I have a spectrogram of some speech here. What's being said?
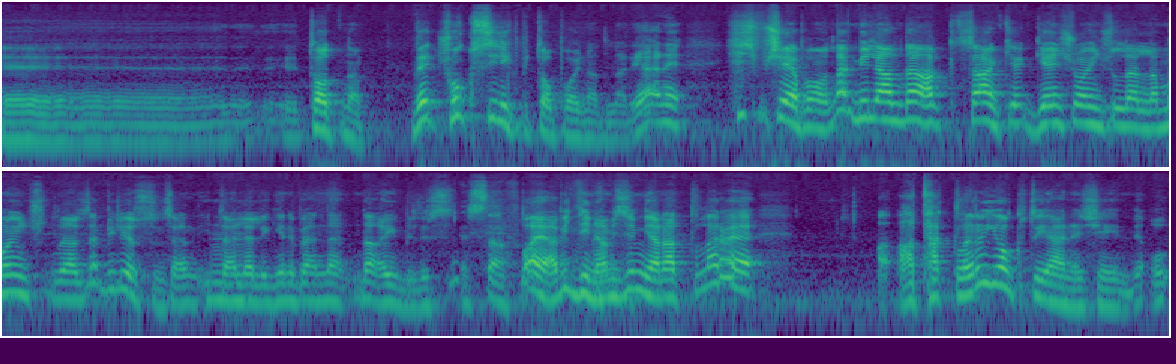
E, Tottenham. Ve çok silik bir top oynadılar. Yani hiçbir şey yapamadılar. Milan'da sanki genç oyuncularla oyuncularla biliyorsun sen İtalya Ligi'ni benden daha iyi bilirsin. Estağfurullah. Bayağı bir dinamizm yarattılar ve atakları yoktu yani şeyinde. O,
